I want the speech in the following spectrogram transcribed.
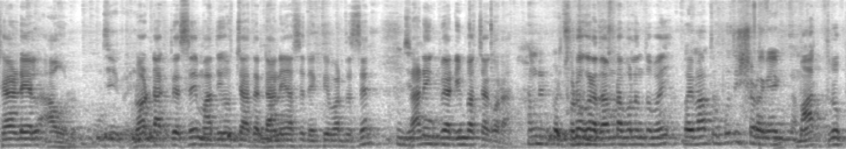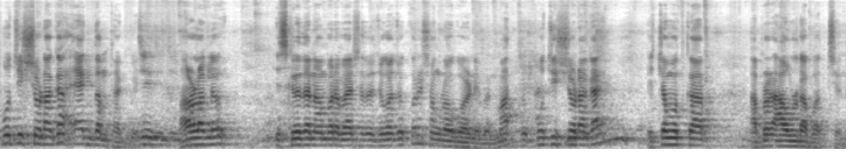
শ্যাডেল আউল জি ভাই। নট ডাকতেছে মাদি হচ্ছে হাতে ডানে আছে দেখতে পারতেছেন। রানিং পেয়ার ডিম বাচ্চা করা। ছোট করে দামটা বলেন তো ভাই। ভাই মাত্র পঁচিশশো টাকা একদম। মাত্র পঁচিশশো টাকা একদম থাকবে। জি, জি, জি। ভালো লাগলে স্ক্রিনের নাম্বারে ভাইয়ের সাথে যোগাযোগ করে সংগ্রহ করে নেবেন। মাত্র পঁচিশশো টাকায় এই চমৎকার আপনার আউলটা পাচ্ছেন।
